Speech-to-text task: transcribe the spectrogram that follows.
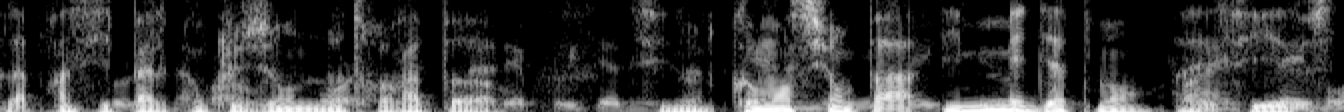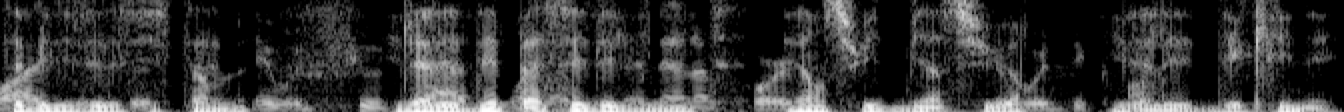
la principale conclusion de notre rapport. Si nous ne commencions pas immédiatement à essayer de stabiliser le système, il allait dépasser les limites et ensuite, bien sûr, il allait décliner.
